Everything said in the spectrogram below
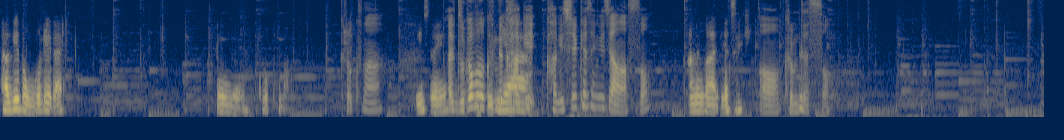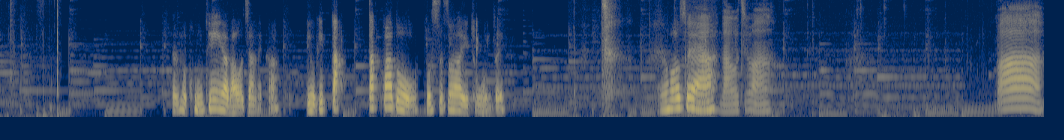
자기 동굴이래. 오, 그렇구나. 그렇구나. 아니 누가 봐도 근데 누구야? 가기 가기 싫게 생기지 않았어? 아는 거 아니야, 저기. 어 그럼 됐어. 그래서 곰탱이가 나오지 않을까? 여기 딱, 딱 봐도 보스 전하기 좋은데. 허수야. 나오지 마. 와.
